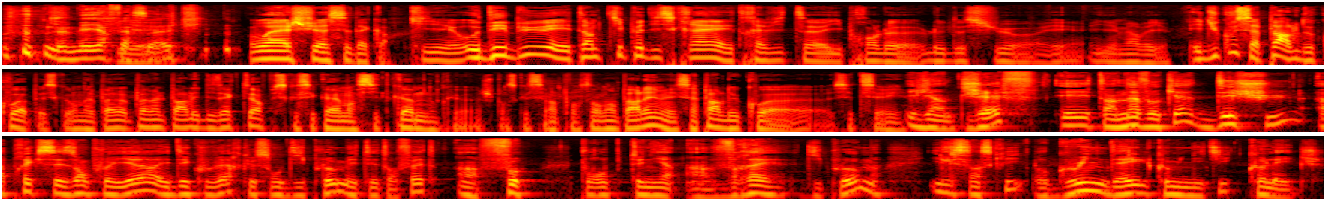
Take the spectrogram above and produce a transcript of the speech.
le meilleur Qui est- personnage. Ouais, je suis assez d'accord. Qui, au début, est un petit peu discret et très vite, il prend le, le dessus et il est merveilleux. Et du coup, ça parle de quoi? Parce qu'on a pas, pas mal parlé des acteurs, puisque c'est quand même un sitcom, donc je pense que c'est important d'en parler, mais ça parle de quoi, euh, cette série? Eh bien, Jeff est un avocat déchu après que ses employeurs aient découvert que son diplôme était en fait un faux. Pour obtenir un vrai diplôme, il s'inscrit au Greendale Community College.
